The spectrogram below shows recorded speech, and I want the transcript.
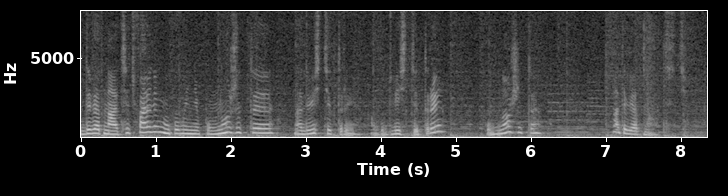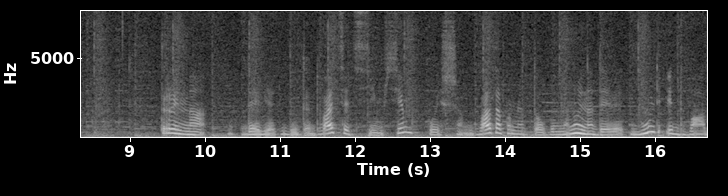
19 файлів ми повинні помножити на 203. Або 203 помножити на 19. 3 на 9 буде 27, 7 пишемо, 2 запам'ятовуємо, 0 на 9, 0 і 2,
